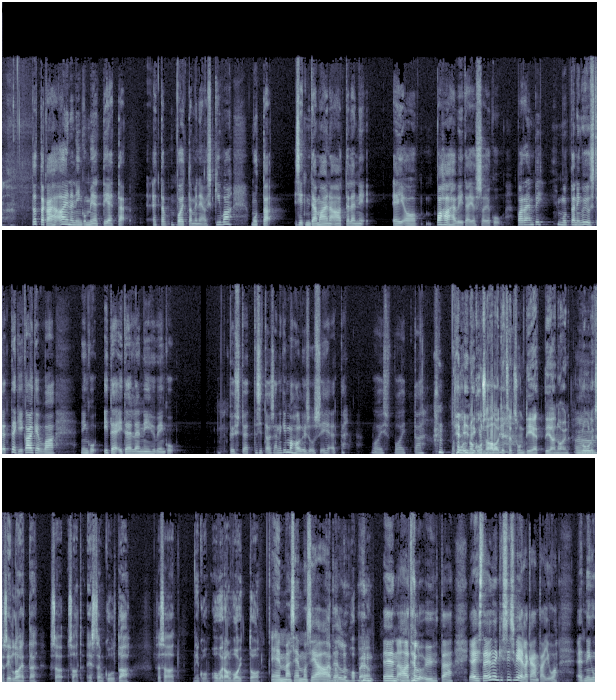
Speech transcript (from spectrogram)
Totta kai hän aina niin kuin miettii, että, että voittaminen olisi kiva, mutta sitten mitä mä aina ajattelen, niin ei ole paha hävitä, jos on joku parempi. Mutta niin kuin just se, että teki kaiken vaan niin kuin itse itselleen niin hyvin kuin pystyi, että sitten olisi ainakin mahdollisuus siihen, että voisi voittaa. No, kun, no Eli kun sä aloitit sen sun dietti ja noin, mm. luuliko sä silloin, että sä saat SM-kultaa, sä saat niin kuin overall-voittoa, En mä semmosia ajatellut. en ajatellut yhtään. Ja ei sitä jotenkin siis vieläkään tajua, että niinku,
